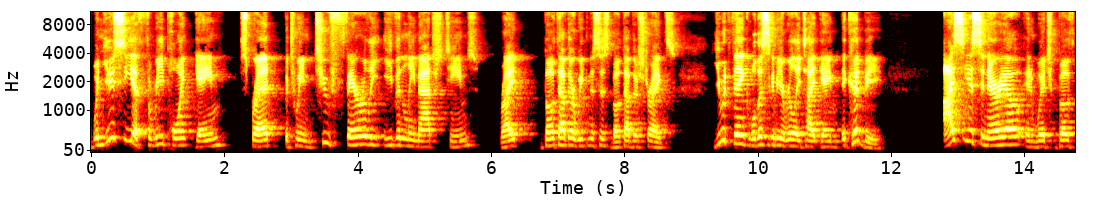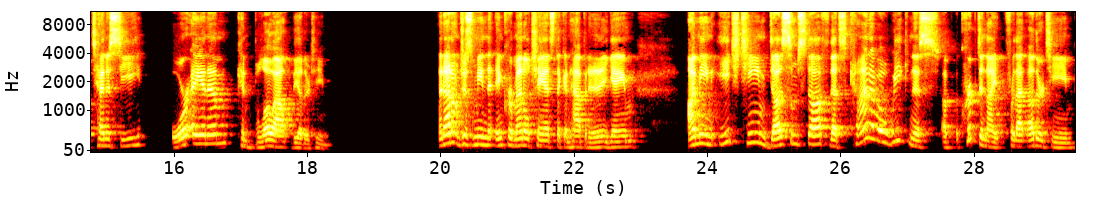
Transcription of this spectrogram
when you see a three point game spread between two fairly evenly matched teams, right? Both have their weaknesses, both have their strengths. You would think, well, this is going to be a really tight game. It could be. I see a scenario in which both Tennessee or A&M can blow out the other team. And I don't just mean the incremental chance that can happen in any game. I mean, each team does some stuff that's kind of a weakness, a kryptonite for that other team.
